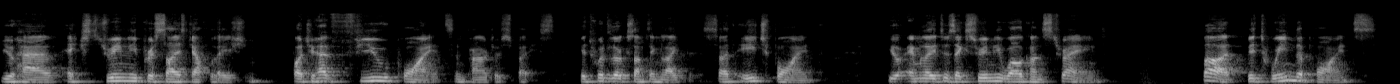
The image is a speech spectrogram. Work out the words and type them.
you have extremely precise calculation, but you have few points in parameter space, it would look something like this. So at each point, your emulator is extremely well constrained, but between the points,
